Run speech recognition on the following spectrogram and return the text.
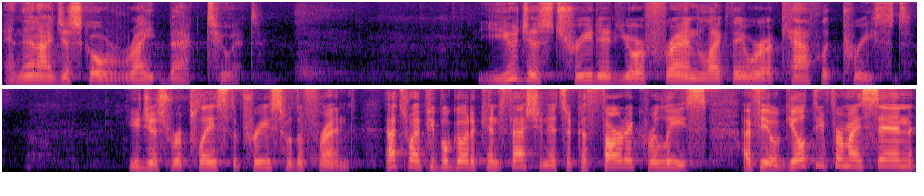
And then I just go right back to it. You just treated your friend like they were a Catholic priest. You just replace the priest with a friend. That's why people go to confession. It's a cathartic release. I feel guilty for my sin.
